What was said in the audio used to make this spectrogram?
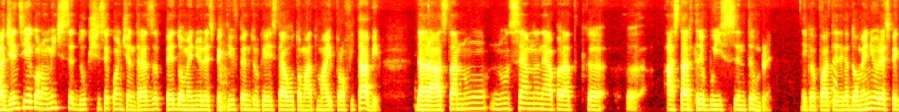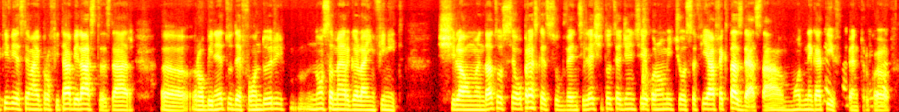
agenții economici se duc și se concentrează pe domeniul respectiv pentru că este automat mai profitabil. Dar asta nu, nu înseamnă neapărat că ă, asta ar trebui să se întâmple. Adică poate da. că domeniul respectiv este mai profitabil astăzi, dar uh, robinetul de fonduri nu o să meargă la infinit. Și la un moment dat o să se oprească subvențiile și toți agenții economici o să fie afectați de asta în mod negativ, exact, pentru că exact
